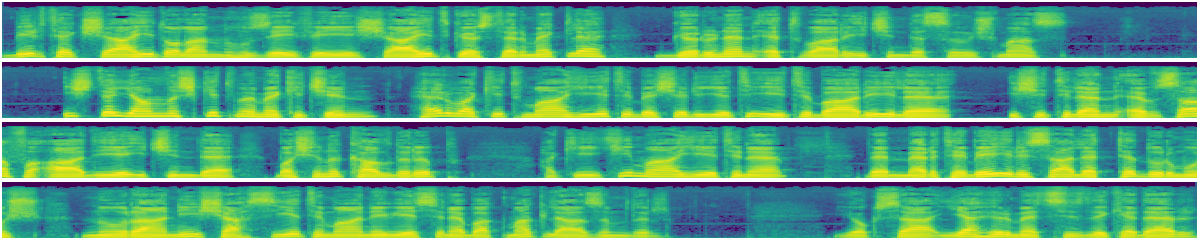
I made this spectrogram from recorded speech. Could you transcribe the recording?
bir tek şahit olan Huzeyfe'yi şahit göstermekle görünen etvarı içinde sığışmaz. İşte yanlış gitmemek için her vakit mahiyeti beşeriyeti itibariyle işitilen evsaf-ı adiye içinde başını kaldırıp hakiki mahiyetine ve mertebe-i risalette durmuş nurani şahsiyet-i maneviyesine bakmak lazımdır. Yoksa ya hürmetsizlik eder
